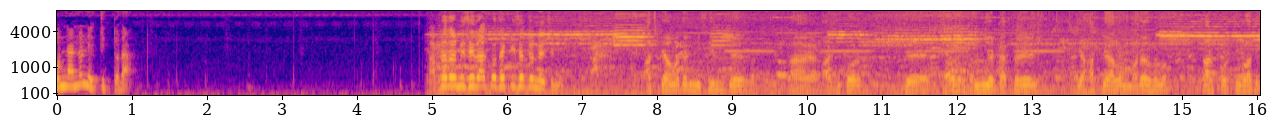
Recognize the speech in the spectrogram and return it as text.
অন্যান্য নেতৃত্বরা। আপনাদের মিছিল রাজপথে কিসের জন্য ছিল? আজকে আমাদের মিছিল যে আরজিকর যে জুনিয়র ডাক্তারের যে হত্যা এবং মার্ডার হলো তার প্রতিবাদে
